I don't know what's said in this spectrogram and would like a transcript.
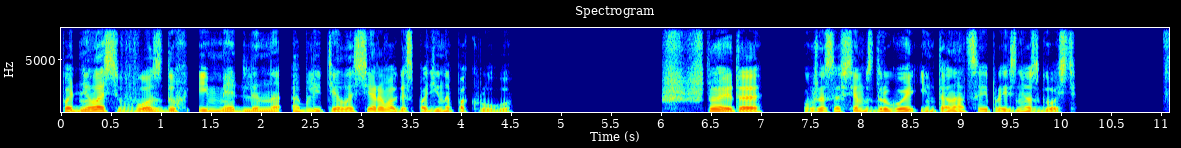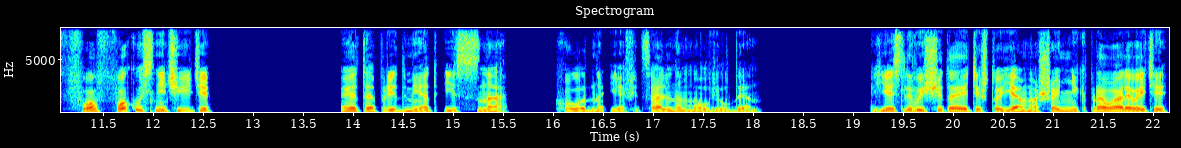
поднялась в воздух и медленно облетела серого господина по кругу. «Что это?» — уже совсем с другой интонацией произнес гость. «Фо «Фокусничаете?» «Это предмет из сна», — холодно и официально молвил Дэн. «Если вы считаете, что я мошенник, проваливайте.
